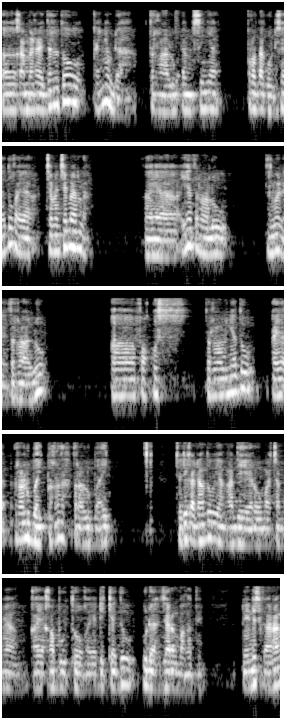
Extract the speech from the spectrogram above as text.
uh, Kamen Rider tuh kayaknya udah terlalu MC-nya protagonisnya tuh kayak cemen-cemen lah. Kayak ya terlalu gimana ya terlalu uh, fokus terlalunya tuh kayak terlalu baik banget lah terlalu baik. Jadi kadang tuh yang anti hero macam yang kayak Kabuto kayak Dike tuh udah jarang banget nih. Nah ini sekarang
